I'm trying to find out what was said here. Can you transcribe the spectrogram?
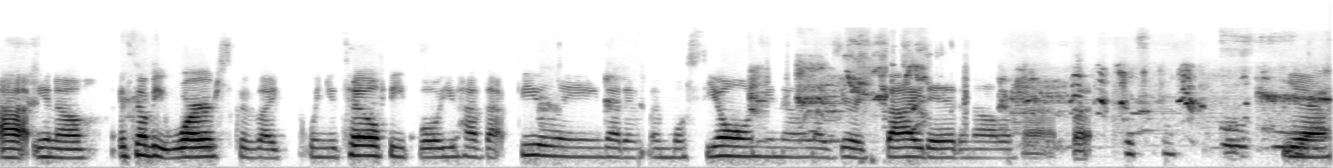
uh, you know, it's gonna be worse because like when you tell people, you have that feeling, that emotion, you know, like you're excited and all of that. But yeah.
